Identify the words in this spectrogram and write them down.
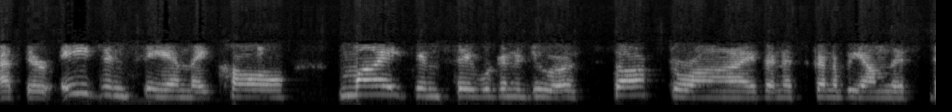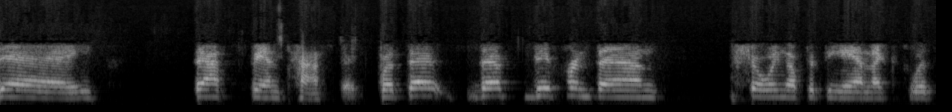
at their agency and they call Mike and say we're going to do a sock drive and it's going to be on this day, that's fantastic. But that that's different than showing up at the annex with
